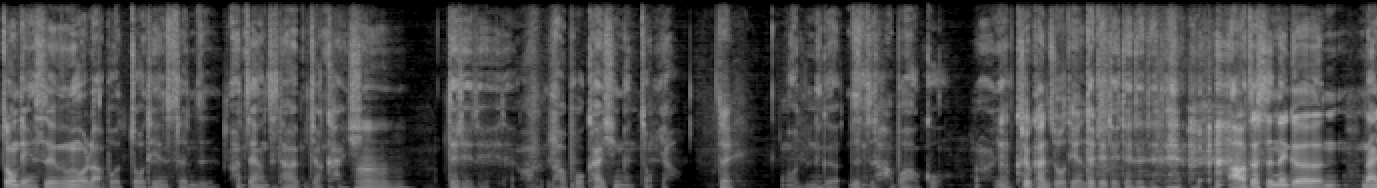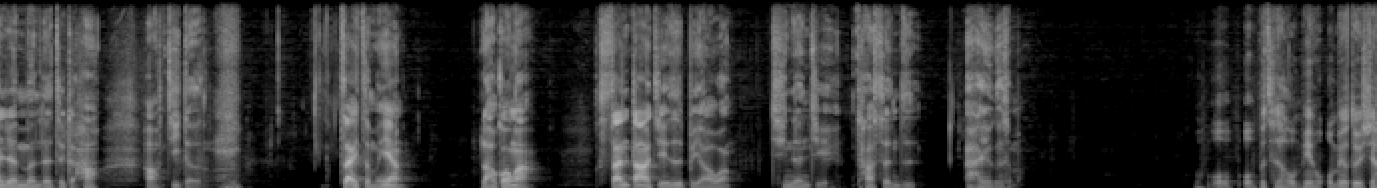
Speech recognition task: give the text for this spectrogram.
重点是因为我老婆昨天生日啊，这样子她会比较开心。嗯，对对对对，老婆开心很重要。对，我那个日子好不好过啊？就看昨天。对对对对对对对。好，这是那个男人们的这个，好好记得，再怎么样，老公啊。三大节日不要忘，情人节、他生日，还有个什么？我我我不知道，我没有我没有对象，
